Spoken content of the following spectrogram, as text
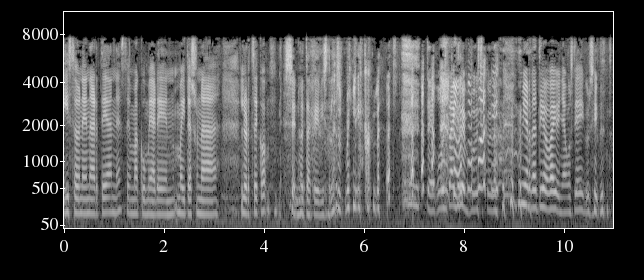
gizonen artean, ez? Emakumearen maitasuna lortzeko. Se nota que he visto las películas. Te gusta Crepúsculo. Mierda, tío, bai, baina guztiak ikusi dut.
